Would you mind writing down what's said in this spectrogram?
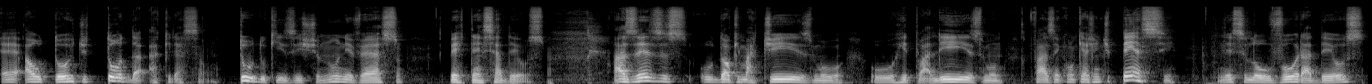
é autor de toda a criação. Tudo que existe no universo pertence a Deus. Às vezes, o dogmatismo, o ritualismo fazem com que a gente pense nesse louvor a Deus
